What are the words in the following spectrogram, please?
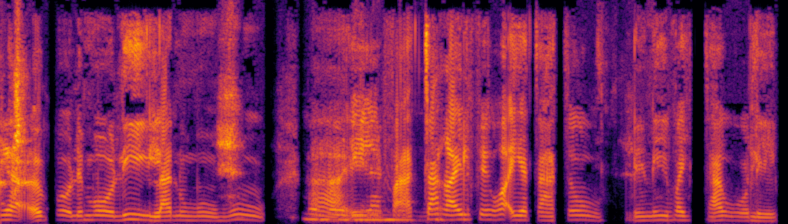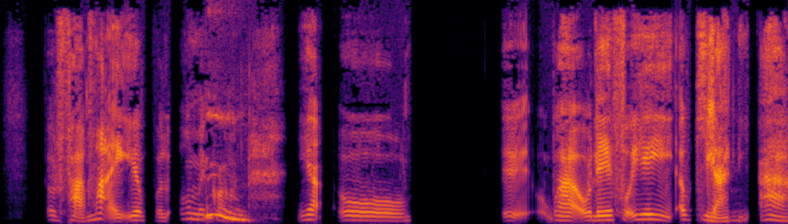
Ia, po le mōli lanu mu mu. Ah, e whaatanga i le whewha i a tātou. Le nei vai tau o le o whaamai ia po le Omicron. Mm. Ia, o e, wa o le fo ia i au kilani. Ah,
